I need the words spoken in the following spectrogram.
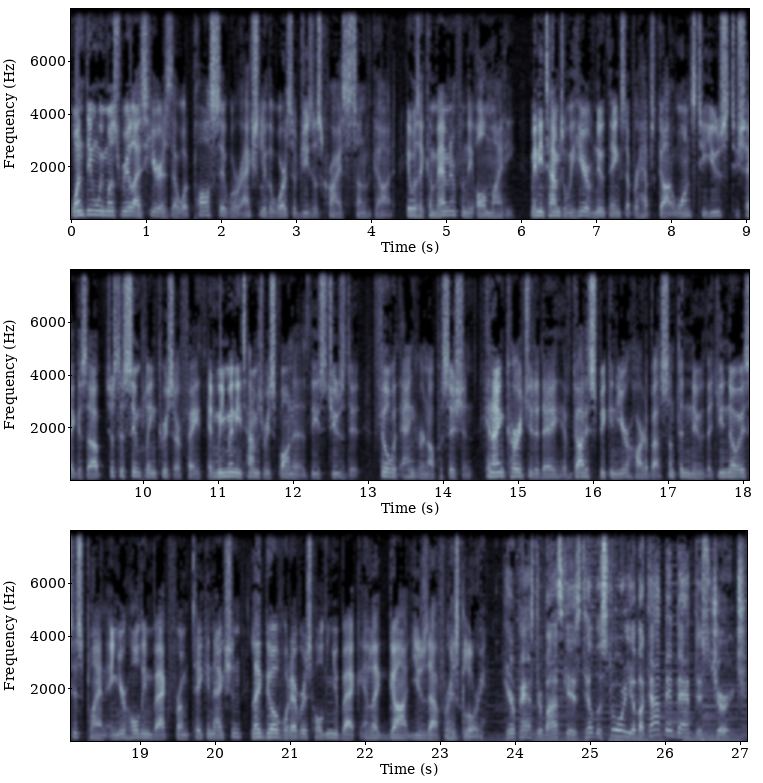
One thing we must realize here is that what Paul said were actually the words of Jesus Christ, the Son of God. It was a commandment from the Almighty. Many times we hear of new things that perhaps God wants to use to shake us up just to simply increase our faith, and we many times respond as these Jews did, filled with anger and opposition. Can I encourage you today, if God is speaking to your heart about something new that you know is His plan and you're holding back from taking action, let go of whatever is holding you back and let God use that for His glory. Hear Pastor Vazquez tell the story of Agape Baptist Church,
